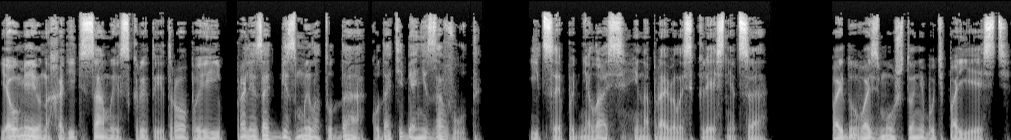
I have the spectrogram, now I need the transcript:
Я умею находить самые скрытые тропы и пролезать без мыла туда, куда тебя не зовут». Иция поднялась и направилась к лестнице. «Пойду возьму что-нибудь поесть.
